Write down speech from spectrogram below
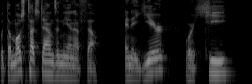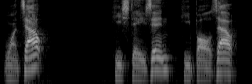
with the most touchdowns in the NFL in a year where he wants out, he stays in, he balls out,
